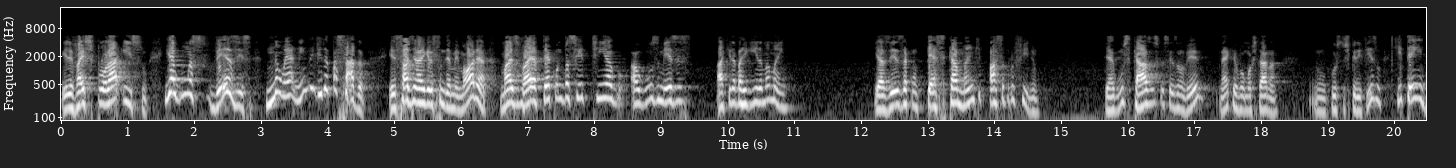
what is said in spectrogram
Ele vai explorar isso. E algumas vezes não é nem de vida passada. Eles fazem a regressão da memória, mas vai até quando você tinha alguns meses aqui na barriguinha da mamãe. E às vezes acontece com a mãe que passa para o filho. Tem alguns casos que vocês vão ver, né, que eu vou mostrar na, no curso do Espiritismo, que tem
